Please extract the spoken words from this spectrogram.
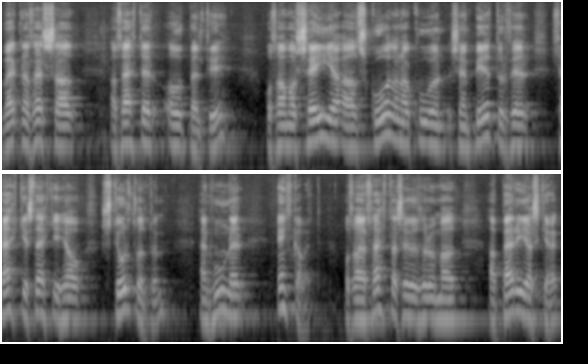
vegna þess að, að þetta er ofbeldi. Og þá má segja að skoðanakúun sem betur fer þekkist ekki hjá stjórnvöldum en hún er engaveld og það er þetta sem við þurfum að, að berja skegn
